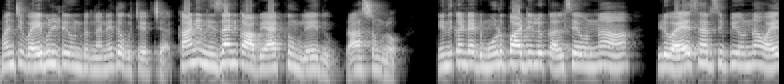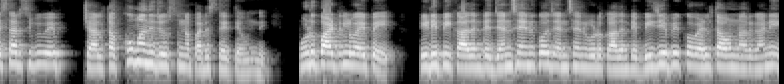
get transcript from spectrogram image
మంచి వైబిలిటీ ఉంటుందనేది ఒక చర్చ. కానీ నిజానికి ఆ వ్యాక్యూమ్ లేదు రాష్ట్రంలో. ఎందుకంటే అటు మూడు పార్టీలు కలిసే ఉన్నా ఇటు వైఎస్ఆర్సీపీ ఉన్న వైఎస్ఆర్సీపీ వైపు చాలా తక్కువ మంది చూస్తున్న పరిస్థితి అయితే ఉంది. మూడు పార్టీల వైపే టీడీపీ కాదంటే జనసేనకో జనసేన కూడా కాదంటే బీజేపీకో వెళ్తా ఉన్నారు కానీ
